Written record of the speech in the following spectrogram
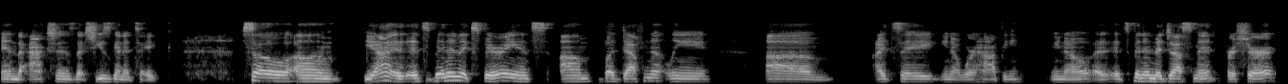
and the actions that she's going to take. So, um, yeah, it, has been an experience, um, but definitely, um, I'd say you know we're happy you know it's been an adjustment for sure.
